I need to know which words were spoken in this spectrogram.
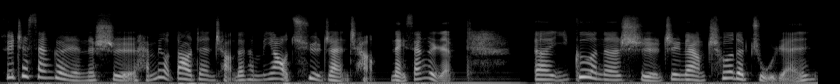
所以这三个人呢是还没有到战场，但他们要去战场。哪三个人？呃，一个呢是这辆车的主人，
